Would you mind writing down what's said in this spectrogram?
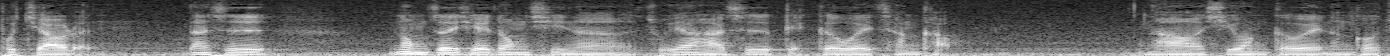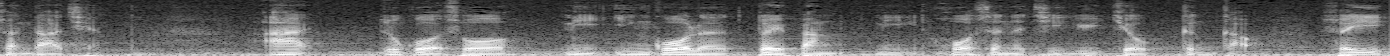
不教人，但是弄这些东西呢，主要还是给各位参考，然后希望各位能够赚大钱啊。如果说你赢过了对方，你获胜的几率就更高。所以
